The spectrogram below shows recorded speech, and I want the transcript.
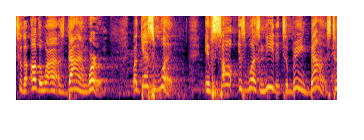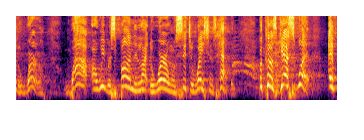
to the otherwise dying world. But guess what? If salt is what's needed to bring balance to the world, why are we responding like the world when situations happen? Because guess what? If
